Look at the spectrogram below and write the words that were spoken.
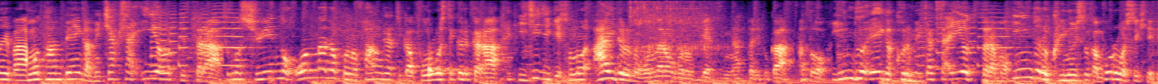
例えばこの短編映画めちゃくちゃいいよって言ったらその主演の女の子のファンたちがフォローしてくるから一時期そのアイドルの女の子のやつになったりとかあとインド映画これめちゃくちゃいいよって言ったらもうインドの国の人がフォローしてきて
